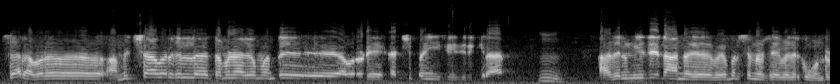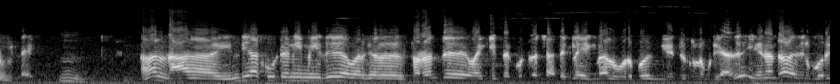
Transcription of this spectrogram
சார் அவர் அமித்ஷா அவர்கள் தமிழகம் வந்து அவருடைய கட்சி பணியை செய்திருக்கிறார். ம். அதன் மீது நான் விமர்சனம் செய்வதற்கு ஒன்றும் இல்லை. ம். ஆனால் நான் இந்தியா கூட்டணி மீது அவர்கள் தொடர்ந்து வைக்கின்ற குற்றச்சாட்டுகளை எங்களால் ஒருபோதும் ஏற்றுக்கொள்ள முடியாது. ஏனென்றால் அதில் ஒரு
